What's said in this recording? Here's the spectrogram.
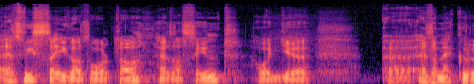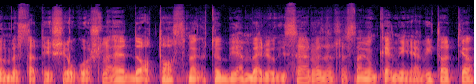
ez visszaigazolta ez a szint, hogy ez a megkülönböztetés jogos lehet, de a TASZ meg a többi emberjogi szervezet ezt nagyon keményen vitatja,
